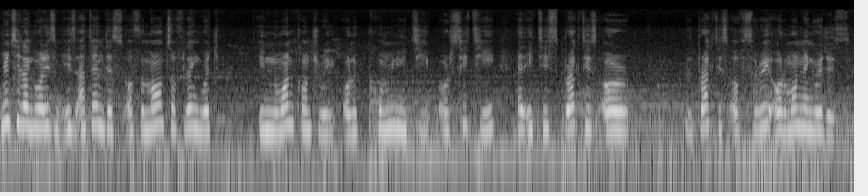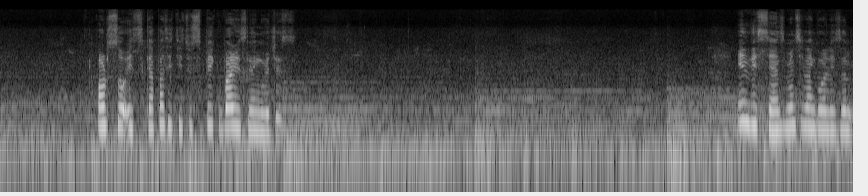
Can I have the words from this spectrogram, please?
Multilingualism is attendance of amounts of language in one country or community or city, and it is practice or the practice of three or more languages. Also, its capacity to speak various languages. In this sense, multilingualism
